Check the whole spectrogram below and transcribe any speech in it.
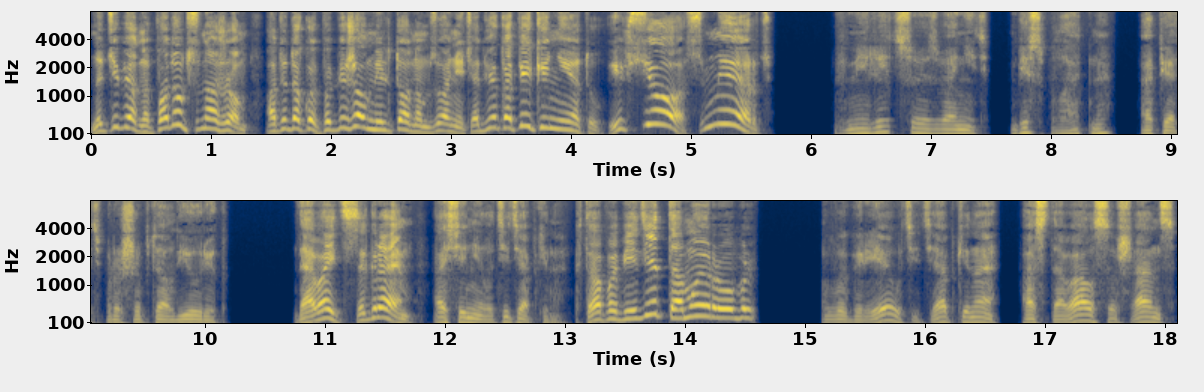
«На тебя нападут с ножом, а ты такой побежал Мильтоном звонить, а две копейки нету. И все, смерть!» «В милицию звонить бесплатно», — опять прошептал Юрик. «Давайте сыграем», — осенила Тетяпкина. «Кто победит, тому и рубль». В игре у Тетяпкина оставался шанс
